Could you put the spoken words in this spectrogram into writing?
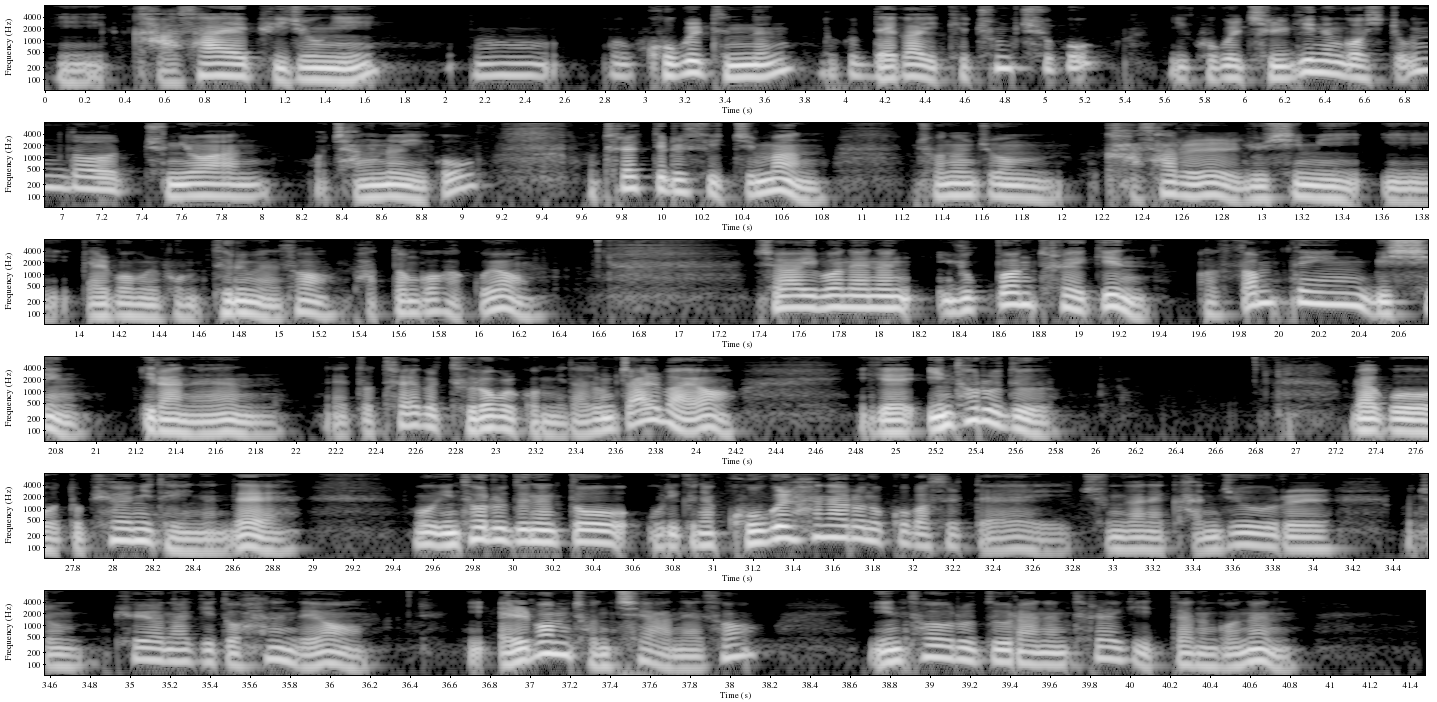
이 가사의 비중이 어, 뭐 곡을 듣는 내가 이렇게 춤추고 이 곡을 즐기는 것이 좀 더 중요한 뭐 장르이고 뭐 트랙들일 수 있지만 저는 좀 가사를 유심히 이 앨범을 봄- 들으면서 봤던 것 같고요. 자 이번에는 6번 트랙인 어, Something Missing이라는 네, 또 트랙을 들어볼 겁니다. 좀 짧아요. 이게 인터루드라고 또 표현이 돼 있는데 뭐 인터루드는 또 우리 그냥 곡을 하나로 놓고 봤을 때이 중간에 간주를 좀 표현하기도 하는데요. 이 앨범 전체 안에서 인터루드라는 트랙이 있다는 거는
